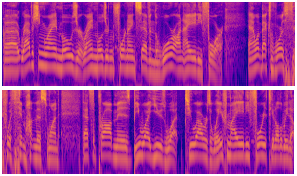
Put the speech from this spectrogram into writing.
Uh, ravishing Ryan Moser, Ryan Moser in 497, the war on I 84. And I went back and forth with him on this one. That's the problem is BYU's what, two hours away from I-84? You have to get all the way to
